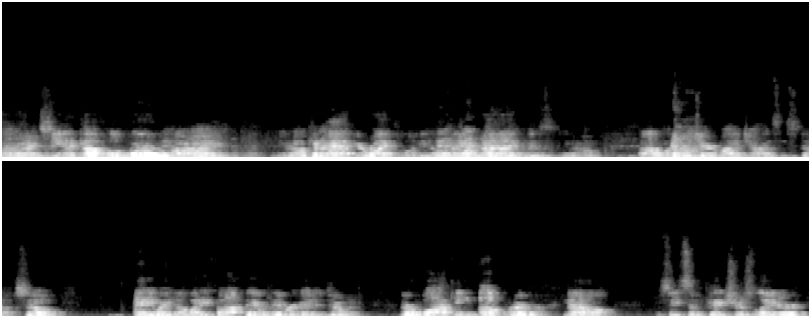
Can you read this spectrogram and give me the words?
all right, see you in a couple, woo, all right. You know, can I have your rifle if you don't make it back? Because, you know, um, like old Jeremiah Johnson stuff. So, anyway, nobody thought they were, they were going to do it. They're walking upriver. Now, see some pictures later,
